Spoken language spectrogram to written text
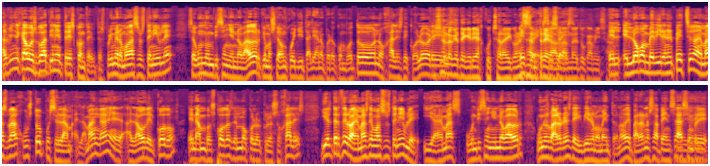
Al fin y al cabo, Sgoa tiene tres conceptos. Primero, moda sostenible. Segundo, un diseño innovador, que hemos creado un cuello italiano pero con botón, ojales de colores. Eso es lo que te quería escuchar ahí con Eso esa es, entrega hablando es. de tu camisa. El, el logo en vez de ir en el pecho, además va justo pues en la, en la manga, eh, al lado del codo, en ambos codos, del mismo color que los ojales. Y el tercero, además de moda sostenible y además un diseño innovador, unos valores de vivir el momento, ¿no? De pararnos a pensar, Ahí, siempre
